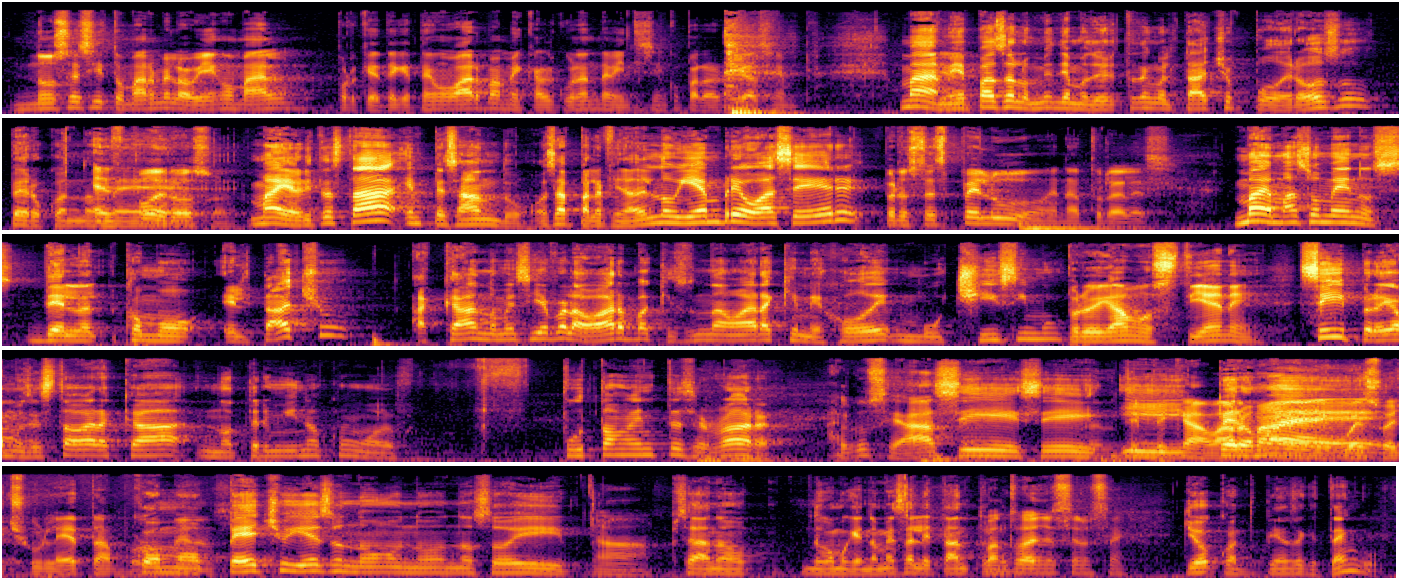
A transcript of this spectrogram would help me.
No sé si tomármelo bien o mal, porque de que tengo barba me calculan de 25 para arriba siempre. Ma, a mí me pasa lo mismo. Digamos, yo ahorita tengo el tacho poderoso, pero cuando Es me... poderoso. Ma, y ahorita está empezando. O sea, para el final de noviembre va a ser... Pero usted es peludo de naturaleza. Ma, más o menos. De la- como el tacho, acá no me cierra la barba, que es una vara que me jode muchísimo. Pero digamos, tiene. Sí, pero digamos, esta vara acá no termino como putamente cerrar. Algo se hace. Sí, sí. La Y, barba pero, de hueso de chuleta, por lo como menos. pecho y eso no, no, no soy... Ah. O sea, no, como que no me sale tanto. ¿Cuántos años tiene usted? Yo, ¿cuánto piensas que tengo?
